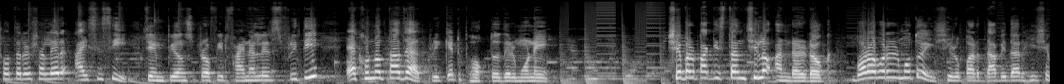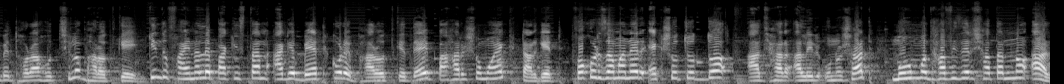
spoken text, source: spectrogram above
সতেরো সালের আইসিসি চ্যাম্পিয়ন্স ট্রফির ফাইনালের স্মৃতি এখনও তাজা ক্রিকেট ভক্তদের মনে। সেবার পাকিস্তান ছিল আন্ডারডগ বরাবরের মতোই শিরোপার দাবিদার হিসেবে ধরা হচ্ছিল ভারতকে। কিন্তু ফাইনালে পাকিস্তান আগে ব্যাট করে ভারতকে দেয় পাহাড় সময় এক টার্গেট ফখর জামানের একশো চোদ্দ, আজহার আলীর উনষাট মোহাম্মদ হাফিজের সাতান্ন আর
